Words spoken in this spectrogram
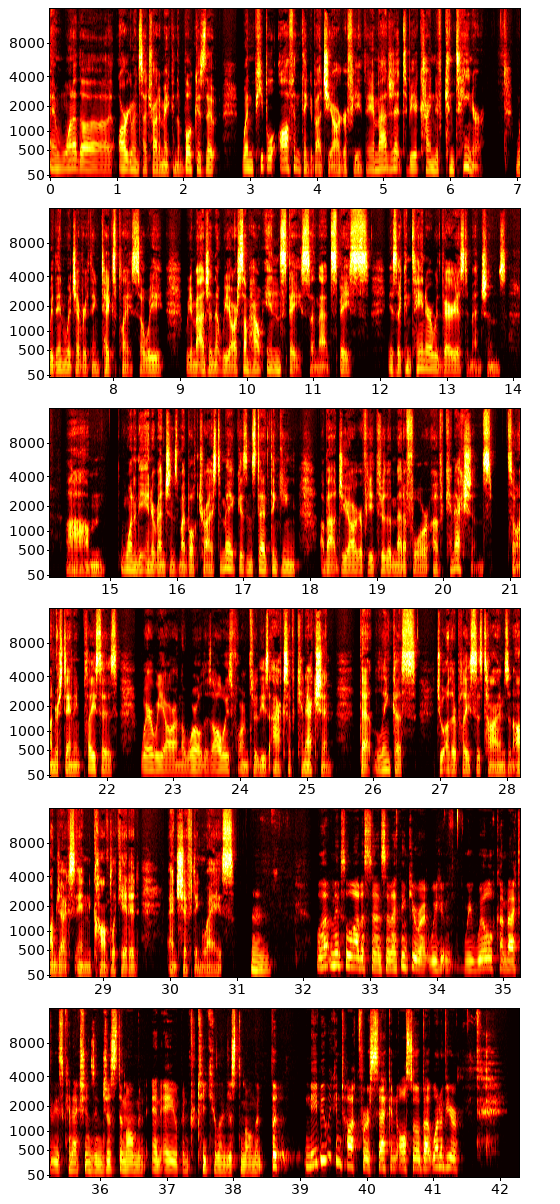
and one of the arguments I try to make in the book is that when people often think about geography, they imagine it to be a kind of container within which everything takes place. So we we imagine that we are somehow in space, and that space is a container with various dimensions. Um, one of the interventions my book tries to make is instead thinking about geography through the metaphor of connections. So understanding places where we are in the world is always formed through these acts of connection that link us to other places, times, and objects in complicated and shifting ways. Hmm. Well, that makes a lot of sense, and I think you're right. We we will come back to these connections in just a moment, and Eyüp in particular in just a moment. But maybe we can talk for a second also about one of your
